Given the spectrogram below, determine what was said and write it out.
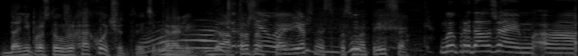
Да они просто уже хохочут, эти короли. да, друзья тоже поверхность, посмотрите. Мы продолжаем э,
